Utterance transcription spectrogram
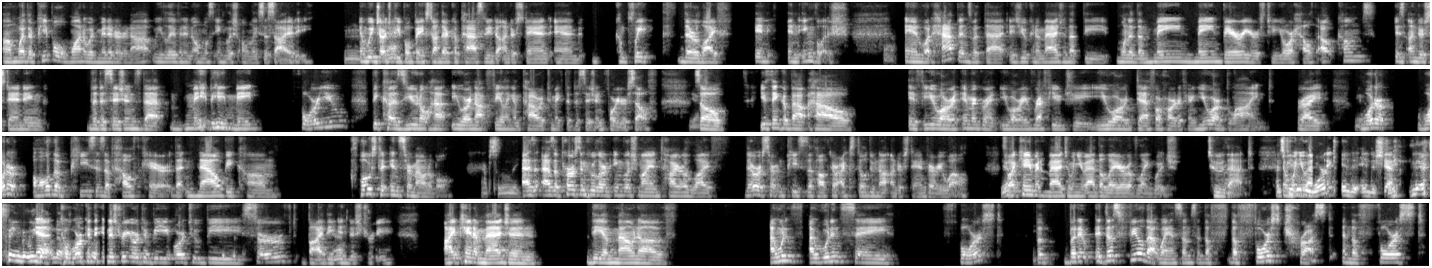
um, whether people want to admit it or not, we live in an almost English only society. Mm, and we judge yeah. people based on their capacity to understand and complete their life in in English. Yeah. And what happens with that is you can imagine that the one of the main main barriers to your health outcomes is understanding the decisions that may be made for you because you don't have you are not feeling empowered to make the decision for yourself. Yeah. So you think about how if you are an immigrant, you are a refugee, you are deaf or hard of hearing, you are blind, right? Yeah. What are what are all the pieces of healthcare that now become close to insurmountable? Absolutely. As as a person who learned English my entire life, there are certain pieces of healthcare I still do not understand very well. Yeah. So I can't even imagine when you add the layer of language to right. that. As and when you work in the industry, yeah, there's things that we yeah, don't know. To work in the industry or to be or to be served by the yeah. industry, I can't imagine the amount of I wouldn't I wouldn't say forced, but but it, it does feel that way in some sense. The the forced trust and the forced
